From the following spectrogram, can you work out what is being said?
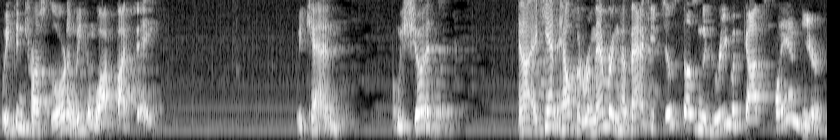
we can trust the Lord and we can walk by faith. We can. We should. And I can't help but remembering Habakkuk just doesn't agree with God's plan here.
